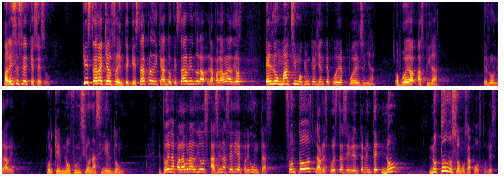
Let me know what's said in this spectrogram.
Parece ser que es eso. Que estar aquí al frente, que estar predicando, que estar abriendo la, palabra de Dios, es lo máximo que un creyente puede, puede enseñar o puede aspirar. Error grave, porque no funciona así el don. Entonces la palabra de Dios hace una serie de preguntas. ¿Son todos? La respuesta es evidentemente no. No todos somos apóstoles.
